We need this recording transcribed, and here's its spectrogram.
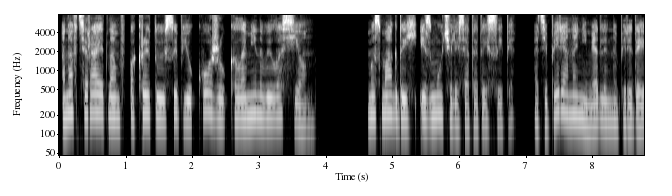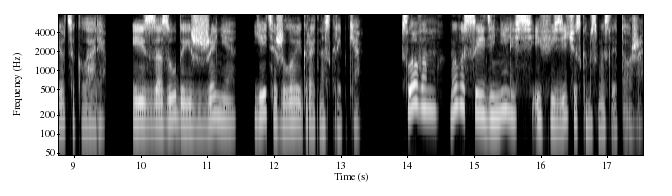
Она втирает нам в покрытую сыпью кожу коломиновый лосьон. Мы с Магдой измучились от этой сыпи, а теперь она немедленно передается Кларе. И из-за зуда и жжения ей тяжело играть на скрипке. Словом, мы воссоединились и в физическом смысле тоже.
